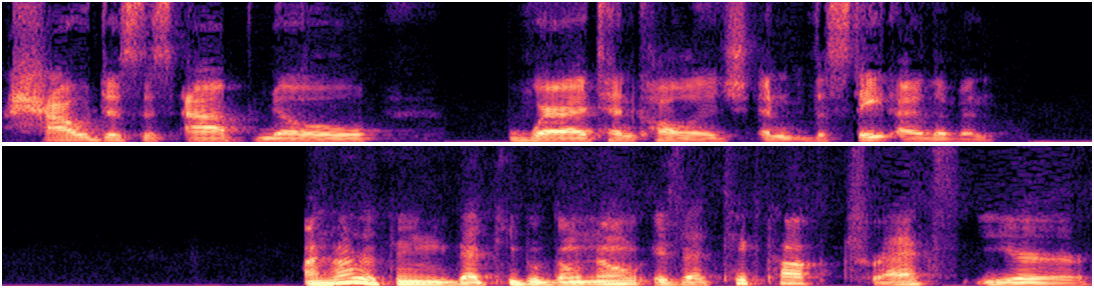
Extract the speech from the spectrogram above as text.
how does this app know where I attend college and the state I live in? Another thing that people don't know is that TikTok tracks your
